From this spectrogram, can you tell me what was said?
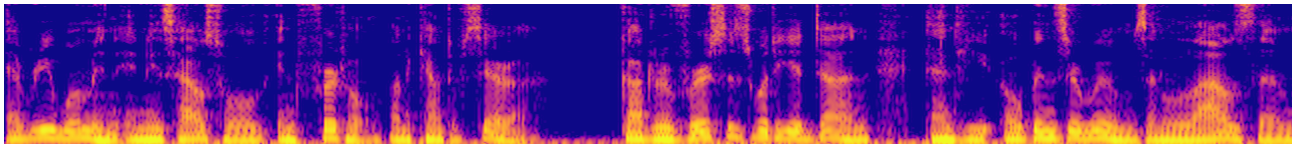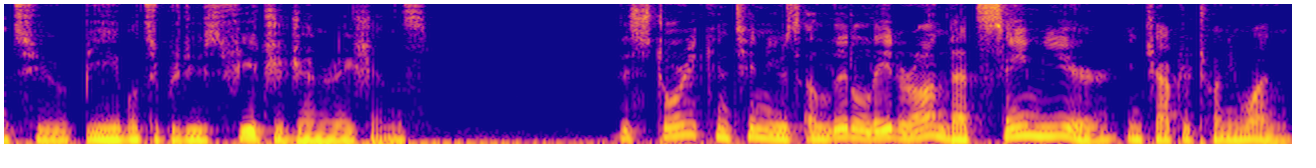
every woman in his household infertile on account of Sarah. God reverses what he had done and he opens their wombs and allows them to be able to produce future generations. The story continues a little later on that same year in chapter 21,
